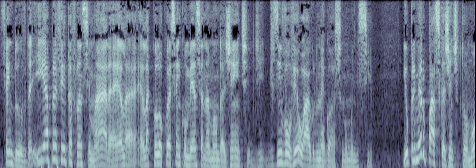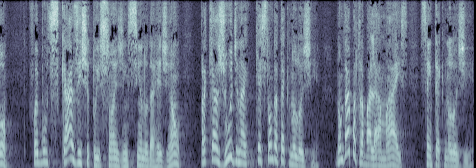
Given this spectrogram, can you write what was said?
Sem dúvida. E a prefeita Francimara, ela, ela colocou essa incumbência na mão da gente de desenvolver o agronegócio no município. E o primeiro passo que a gente tomou foi buscar as instituições de ensino da região para que ajude na questão da tecnologia. Não dá para trabalhar mais sem tecnologia.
